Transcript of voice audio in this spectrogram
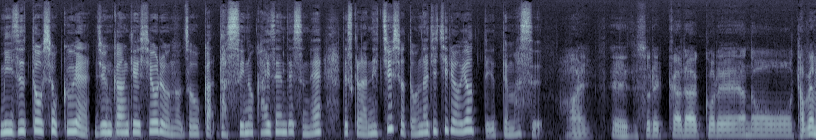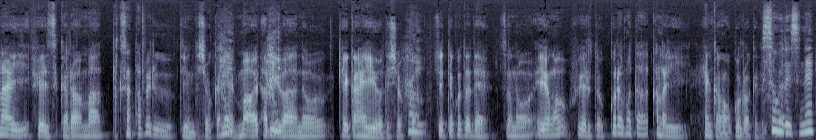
水と食塩循環結晶量の増加脱水の改善ですね。ですから熱中症と同じ治療よって言ってます。はいえー、それからこれあの食べないフェーズからまあたくさん食べるっていうんでしょうかね、はい、まああるいはあの経管栄養でしょうか、はい、そういったことでその栄養が増えるとこれはまたかなり変化が起こるわけです、ね、そうですね。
